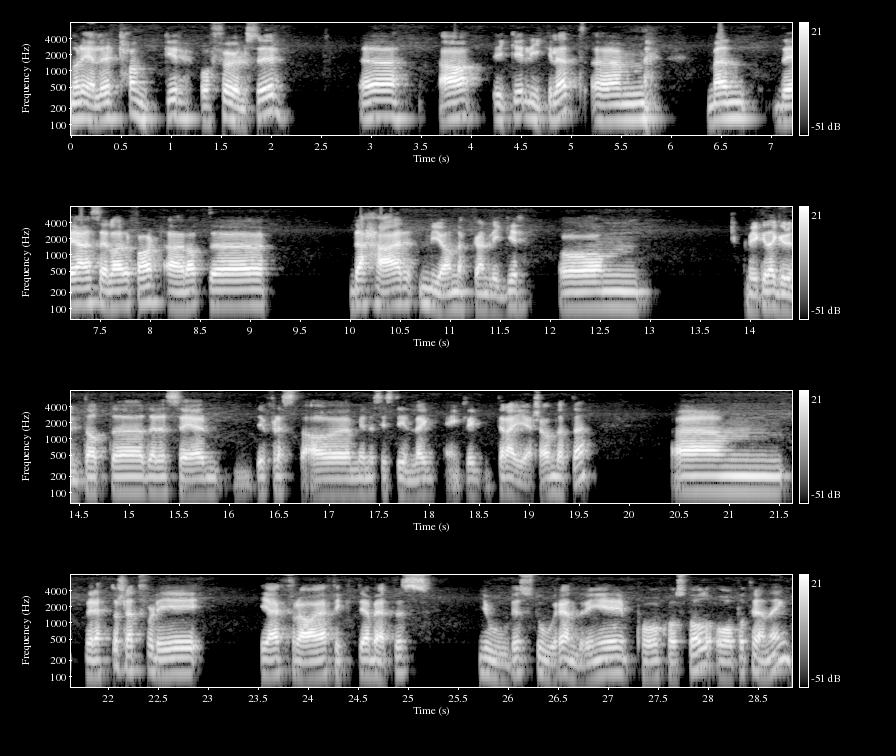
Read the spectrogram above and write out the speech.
når det gjelder tanker og følelser, ja, ikke like lett. Um, men det jeg selv har erfart, er at det er her mye av nøkkelen ligger. Og Hvilket er grunnen til at uh, dere ser de fleste av mine siste innlegg egentlig dreier seg om dette. Um, rett og slett fordi jeg fra jeg fikk diabetes gjorde store endringer på kosthold og på trening.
